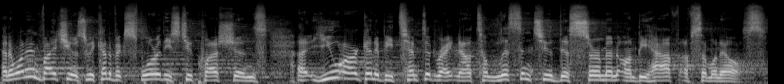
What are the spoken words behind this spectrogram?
And I want to invite you as we kind of explore these two questions, uh, you are going to be tempted right now to listen to this sermon on behalf of someone else.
